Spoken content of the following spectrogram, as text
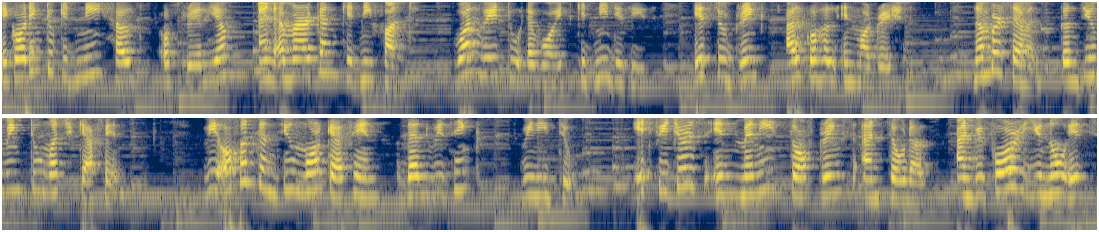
According to Kidney Health Australia and American Kidney Fund, one way to avoid kidney disease is to drink alcohol in moderation. Number 7. Consuming too much caffeine. We often consume more caffeine than we think we need to. It features in many soft drinks and sodas, and before you know it,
